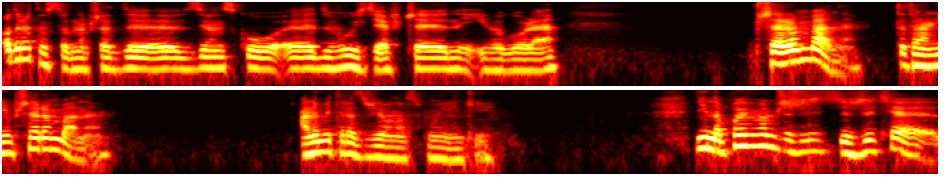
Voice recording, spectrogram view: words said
odwrotną stroną, na przykład y, w związku y, dwóch dziewczyn i w ogóle. Przerąbane. Totalnie przerąbane. Ale mnie teraz wzięło na wspominki. Nie no, powiem wam, że życie, życie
